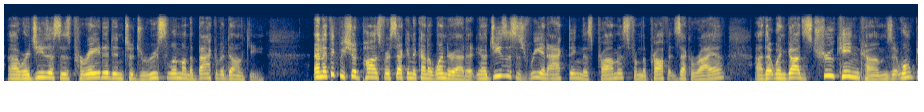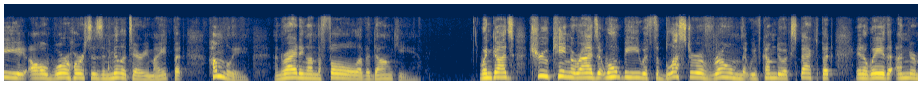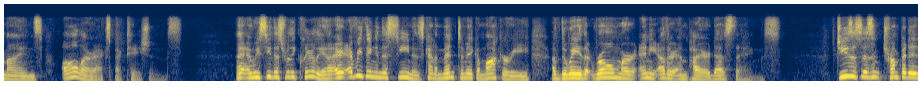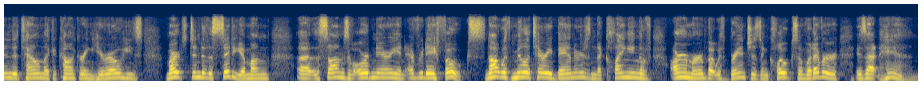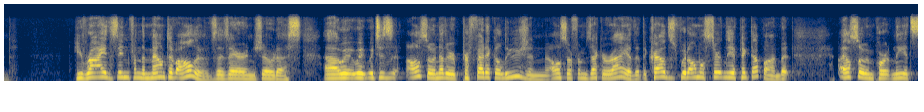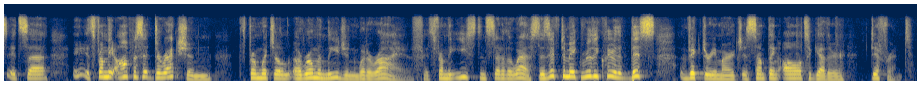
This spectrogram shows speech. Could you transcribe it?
uh, where Jesus is paraded into Jerusalem on the back of a donkey. And I think we should pause for a second to kind of wonder at it. You know, Jesus is reenacting this promise from the prophet Zechariah uh, that when God's true king comes, it won't be all war horses and military might, but humbly and riding on the foal of a donkey. When God's true king arrives, it won't be with the bluster of Rome that we've come to expect, but in a way that undermines all our expectations. And we see this really clearly. Uh, everything in this scene is kind of meant to make a mockery of the way that Rome or any other empire does things. Jesus isn't trumpeted into town like a conquering hero. He's marched into the city among uh, the songs of ordinary and everyday folks, not with military banners and the clanging of armor, but with branches and cloaks and whatever is at hand. He rides in from the Mount of Olives, as Aaron showed us, uh, which is also another prophetic allusion, also from Zechariah, that the crowds would almost certainly have picked up on. But also importantly, it's, it's, uh, it's from the opposite direction from which a, a, Roman legion would arrive. It's from the east instead of the west, as if to make really clear that this victory march is something altogether different.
